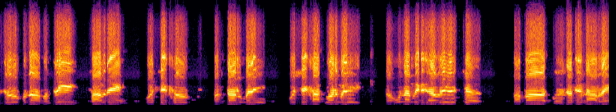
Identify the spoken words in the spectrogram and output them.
ਜਦੋਂ ਪ੍ਰਧਾਨ ਮੰਤਰੀ ਸਾਹਿਬ ਨੇ ਕੋਈ ਸਿੱਖ ਸੰਤਾਂ ਨੂੰ ਮਿਲੇ ਕੋਈ ਸਿੱਖ ਆਗੂਆਂ ਨੂੰ ਮਿਲੇ, ਤਾਂ ਉਹਨਾਂ ਮੀਟਿੰਗਾਂ ਦੇ ਵਿੱਚ ਬਾਬਾ ਗੁਰਿੰਦਰ ਸਿੰਘ ਨਾਲ ਰਹੇ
